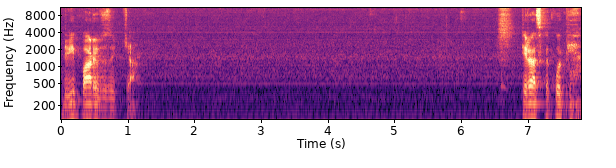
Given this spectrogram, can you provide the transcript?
дві пари взуття. Піратська копія.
